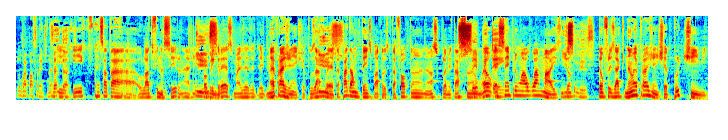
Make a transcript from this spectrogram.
não vai pra frente, né? Verdade. E, e ressaltar a- o lado financeiro, né? A gente Isso. cobra ingresso, mas é- é- não é pra gente, é pros atletas. É pra dar um tênis pro atleta que tá faltando, é uma suplementação. Sempre É, é sempre um algo a mais. Então, Isso mesmo. então frisar que não é pra gente, é pro time.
